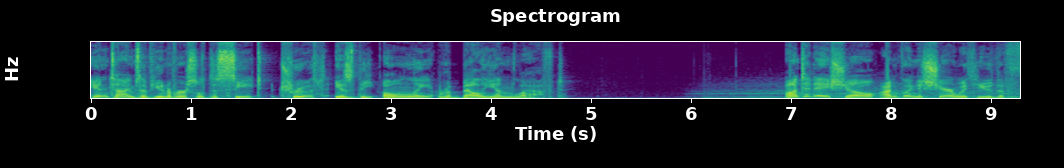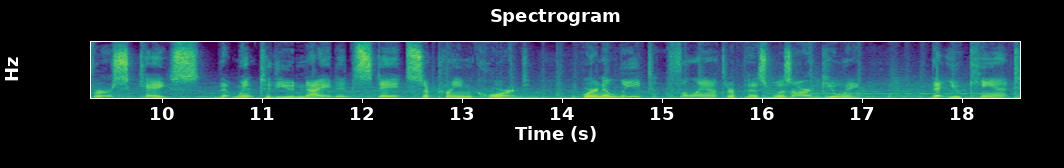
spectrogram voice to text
In times of universal deceit, truth is the only rebellion left. On today's show, I'm going to share with you the first case that went to the United States Supreme Court, where an elite philanthropist was arguing that you can't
